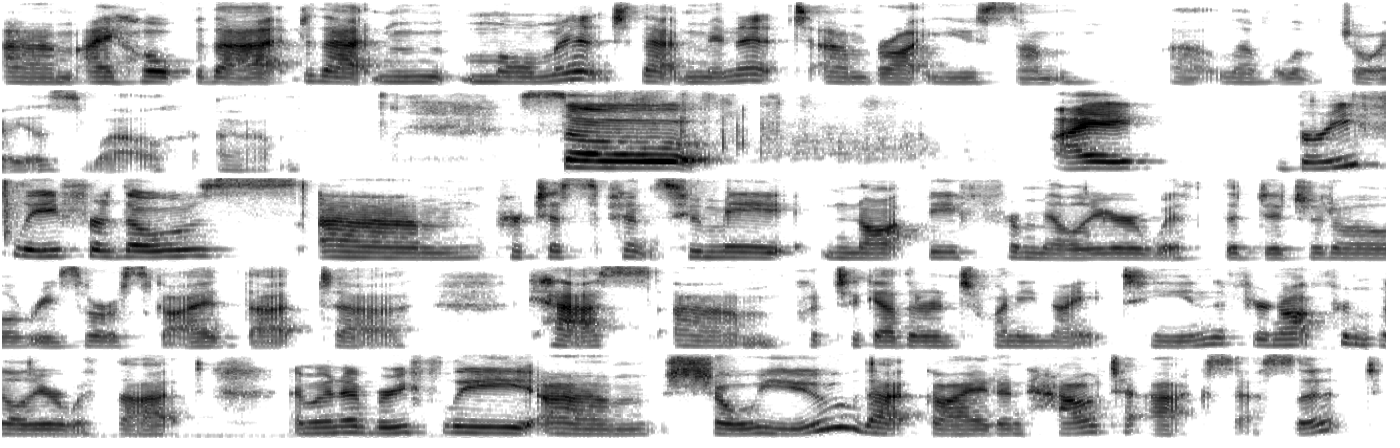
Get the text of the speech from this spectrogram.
um, I hope that that moment, that minute um, brought you some uh, level of joy as well. Um, so I briefly, for those um, participants who may not be familiar with the digital resource guide that uh, CASS um, put together in 2019, if you're not familiar with that, I'm going to briefly um, show you that guide and how to access it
